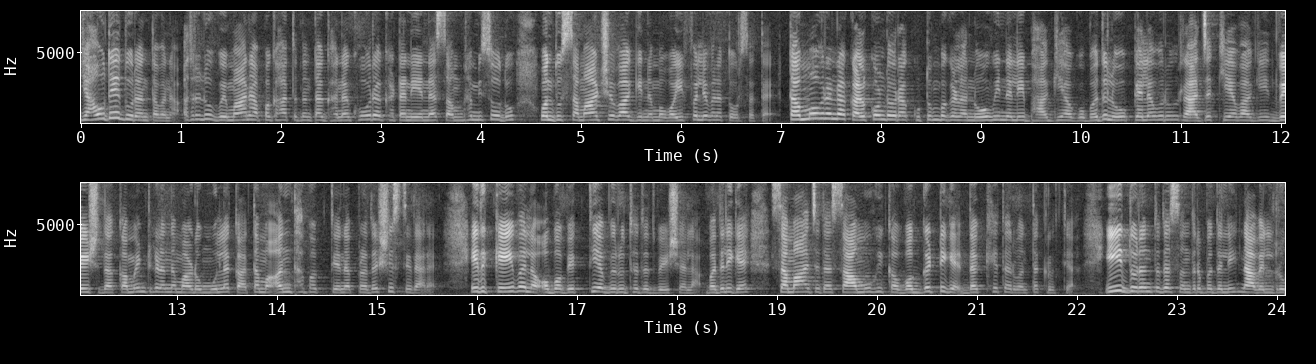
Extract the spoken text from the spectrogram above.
ಯಾವುದೇ ದುರಂತವನ್ನು ಅದರಲ್ಲೂ ವಿಮಾನ ಅಪಘಾತದಂತ ಘನಘೋರ ಘಟನೆಯನ್ನ ಸಂಭ್ರಮಿಸೋದು ಒಂದು ಸಮಾಜವಾಗಿ ನಮ್ಮ ವೈಫಲ್ಯವನ್ನ ತೋರಿಸುತ್ತೆ. ತಮ್ಮವರನ್ನ ಕಳ್ಕೊಂಡವರ ಕುಟುಂಬಗಳ ನೋವಿನಲ್ಲಿ ಭಾಗಿಯಾಗೋ ಬದಲು ಕೆಲವರು ರಾಜಕೀಯವಾಗಿ ದ್ವೇಷದ ಕಮೆಂಟ್ಗಳನ್ನು ಮಾಡೋ ಮೂಲಕ ತಮ್ಮ ಅಂಧಭಕ್ತಿಯನ್ನು ಪ್ರದರ್ಶಿಸುತ್ತಿದ್ದಾರೆ ಇದು ಕೇವಲ ಒಬ್ಬ ವ್ಯಕ್ತಿಯ ವಿರುದ್ಧದ ದ್ವೇಷ ಅಲ್ಲ, ಬದಲಿಗೆ ಸಮಾಜದ ಸಾಮೂಹಿಕ ಒಗ್ಗಟ್ಟಿಗೆ ಧಕ್ಕೆ ತರುವಂತ ಕೃತ್ಯ. ಈ ದುರಂತದ ಸಂದರ್ಭದಲ್ಲಿ ನಾವೆಲ್ಲರೂ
